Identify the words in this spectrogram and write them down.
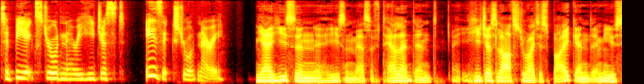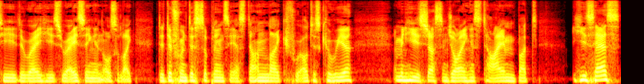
to be extraordinary. He just is extraordinary. Yeah, he's an he's a massive talent, and he just loves to ride his bike. And I mean, you see the way he's racing, and also like the different disciplines he has done like throughout his career. I mean, he's just enjoying his time. But he says,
